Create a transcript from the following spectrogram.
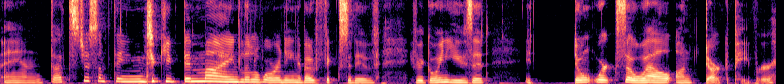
and that's just something to keep in mind. Little warning about fixative. If you're going to use it don't work so well on dark paper.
